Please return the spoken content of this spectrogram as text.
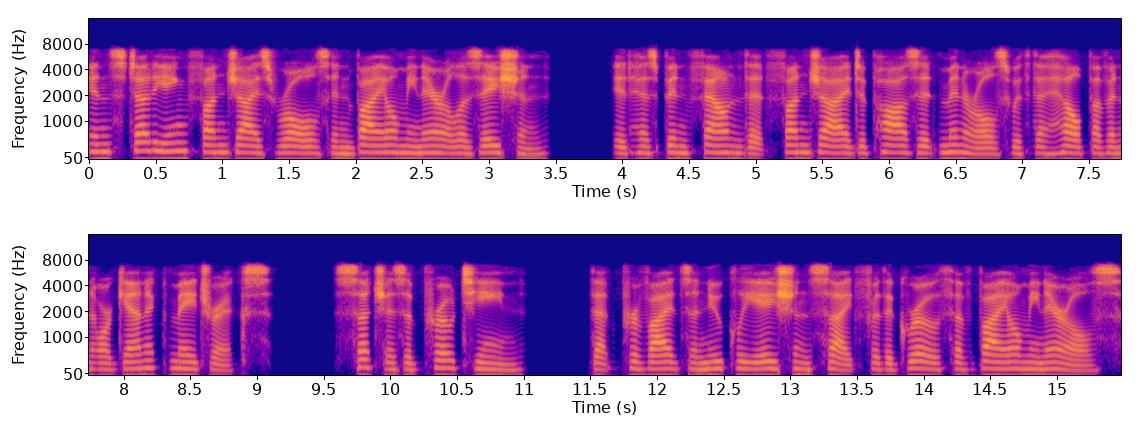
In studying fungi's roles in biomineralization, it has been found that fungi deposit minerals with the help of an organic matrix, such as a protein, that provides a nucleation site for the growth of biominerals.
